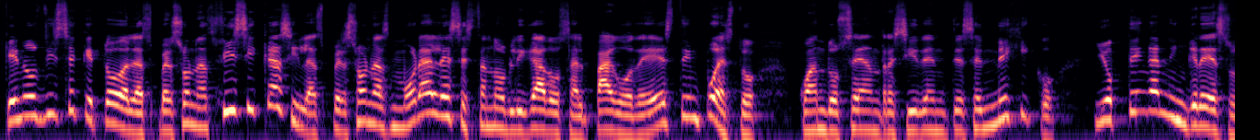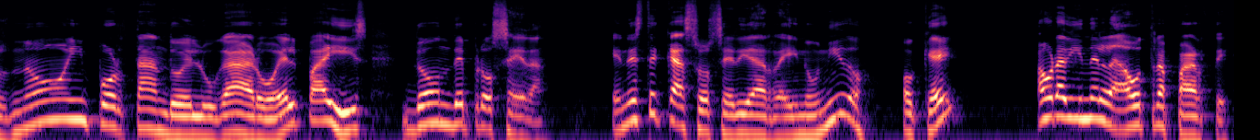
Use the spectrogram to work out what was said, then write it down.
que nos dice que todas las personas físicas y las personas morales están obligados al pago de este impuesto cuando sean residentes en México y obtengan ingresos no importando el lugar o el país donde procedan. En este caso sería Reino Unido, ¿ok? Ahora viene la otra parte,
